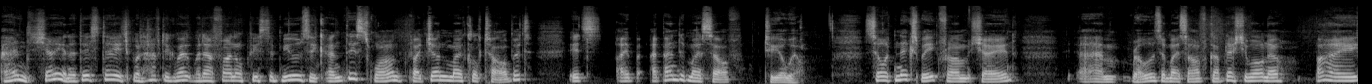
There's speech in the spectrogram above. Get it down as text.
And Shane, at this stage, we'll have to go out with our final piece of music, and this one by John Michael Talbot. It's I Abandoned Myself to Your Will. So next week from Shane, um, Rose, and myself, God bless you all now. Bye.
